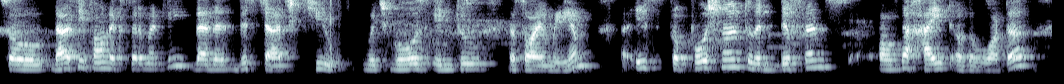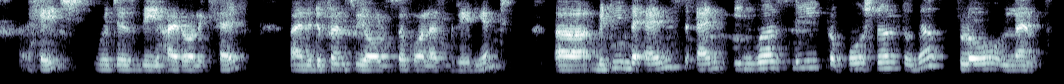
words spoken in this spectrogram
So Darcy found experimentally that the discharge Q, which goes into the soil medium, uh, is proportional to the difference of the height of the water, H, which is the hydraulic head, and the difference we also call as gradient, uh, between the ends and inversely proportional to the flow length,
